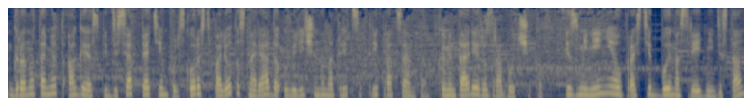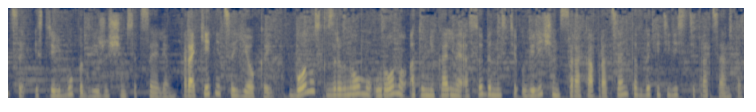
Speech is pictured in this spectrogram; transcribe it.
Гранатомет АГС-55 импульс. Скорость полета снаряда увеличена на 33%. Комментарии разработчиков. Изменение упростит бой на средней дистанции и стрельбу по движущимся целям. Ракетница Йокой. Бонус к взрывному урону от уникальной особенности увеличен с 40% до 50%.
